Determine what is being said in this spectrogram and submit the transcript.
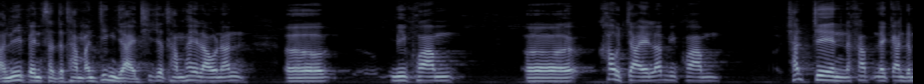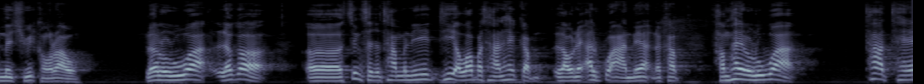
อันนี้เป็นสัจธรรมอันยิ่งใหญ่ที่จะทำให้เรานั้นมีความเเข้าใจและมีความชัดเจนนะครับในการดำเนินชีวิตของเรา แล้วเรารู้ว่าแล้วก็ซึ่งสัจธรรมอันนี้ที่อัลลอฮ์ประทานให้กับเราในอัลกุรอานเนี่ยนะครับทำให้เรารู้ว่าธาตุแท้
